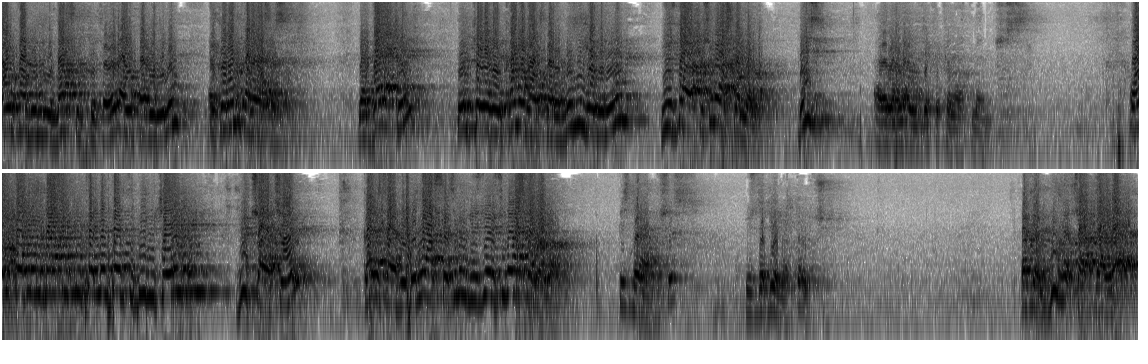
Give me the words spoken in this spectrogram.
Avrupa Birliği Maastricht kriterleri Avrupa Birliği'nin ekonomik anayasasıdır. Ve der ülkelerin kamu borçları milli gelirinin yüzde altmışını aşmamalı. Biz öyle yüzde kırkın altına inmişiz. Avrupa Birliği Maastricht kriterleri der ki bir ülkenin bütçe açığı gayri safi milli hastasının yüzde üçünü aşmamalı. Biz ne yapmışız? Yüzde bir nokta üç. Bakın bu şartlarla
